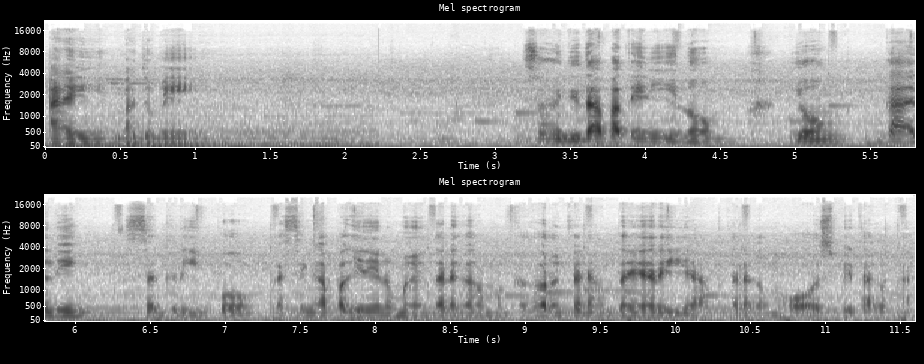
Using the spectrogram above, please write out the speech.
ay madumi. So, hindi dapat iniinom yung galing sa gripo. Kasi nga, pag ininom mo yun, talagang magkakaroon ka ng diarrhea, talagang mako-hospital ka.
